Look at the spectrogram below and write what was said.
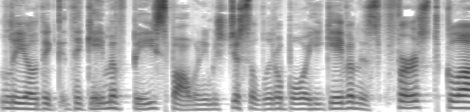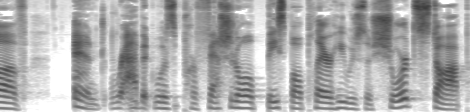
Leo the the game of baseball when he was just a little boy. He gave him his first glove. And Rabbit was a professional baseball player. He was a shortstop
